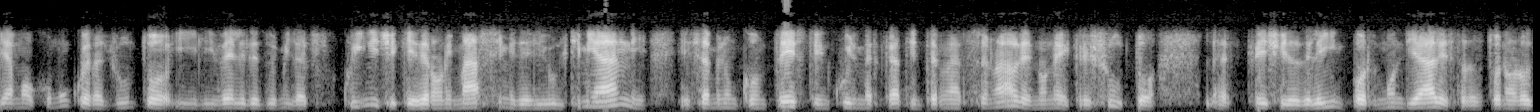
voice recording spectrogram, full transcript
abbiamo comunque raggiunto i livelli del 2015 che erano i massimi degli ultimi anni e siamo in un contesto in cui il mercato internazionale non è cresciuto, la crescita delle import mondiali è stata attorno allo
